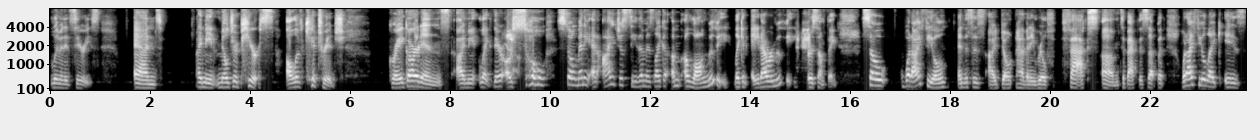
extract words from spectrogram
limited series. And I mean, Mildred Pierce, Olive Kitteridge, Grey Gardens. I mean, like there are so so many, and I just see them as like a, a long movie, like an eight hour movie or something. So what I feel and this is I don't have any real f- facts um, to back this up, but what I feel like is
